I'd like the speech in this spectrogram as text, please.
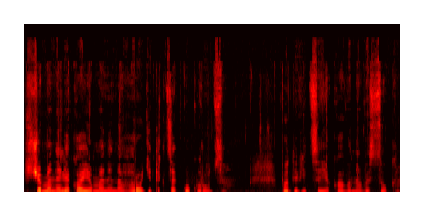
Що мене лякає в мене на городі, так це кукурудза. Подивіться, яка вона висока.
